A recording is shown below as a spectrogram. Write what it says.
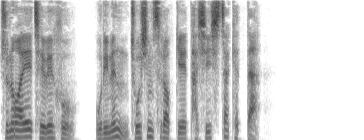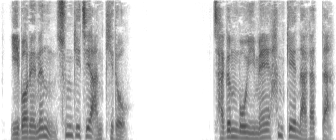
준호와의 재회 후, 우리는 조심스럽게 다시 시작했다. 이번에는 숨기지 않기로. 작은 모임에 함께 나갔다.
